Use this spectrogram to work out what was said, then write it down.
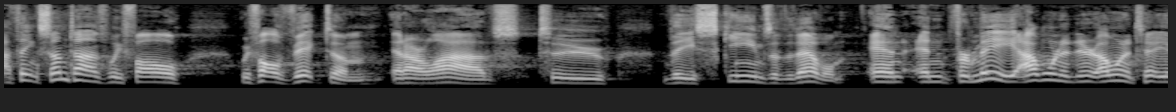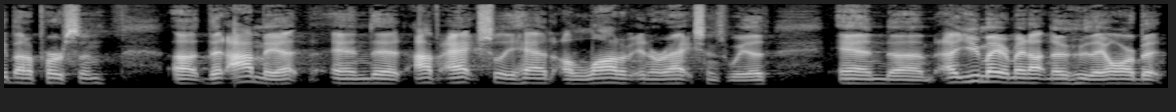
I think sometimes we fall, we fall victim in our lives to the schemes of the devil. And, and for me, I wanted I want to tell you about a person uh, that I met and that I've actually had a lot of interactions with. And um, uh, you may or may not know who they are, but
